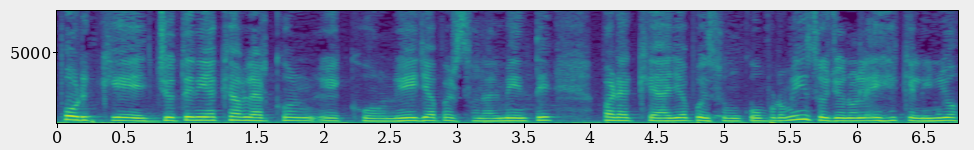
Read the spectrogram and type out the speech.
Porque yo tenía que hablar con, eh, con ella personalmente para que haya pues un compromiso. Yo no le dije que el niño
